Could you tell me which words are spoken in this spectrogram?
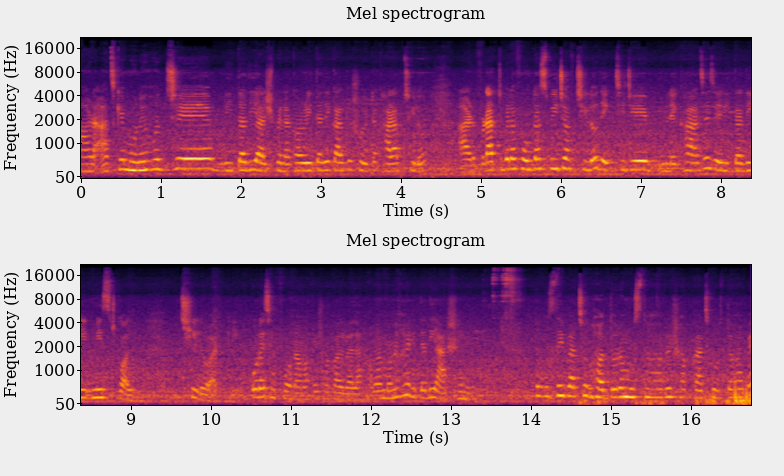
আর আজকে মনে হচ্ছে রীতাদি আসবে না, কারণ রীতাদি কালকে শরীরটা খারাপ ছিল। আর রাত্রিবেলা ফোনটা সুইচ অফ ছিল, দেখছি যে লেখা আছে যে রীতাদি মিসড কল ছিল আর কি। করেছে ফোন আমাকে সকালবেলা। আমার মনে হয় রীতাদি আসেনি। তো বুঝতেই পারছ, ঘর দৌড়ে মুছতে হবে, সব কাজ করতে হবে।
